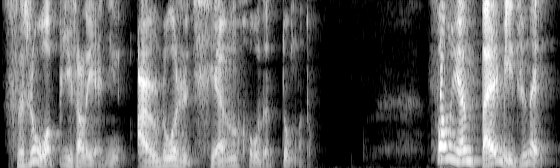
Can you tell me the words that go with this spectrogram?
此时我闭上了眼睛，耳朵是前后的动了动。方圆百米之内，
